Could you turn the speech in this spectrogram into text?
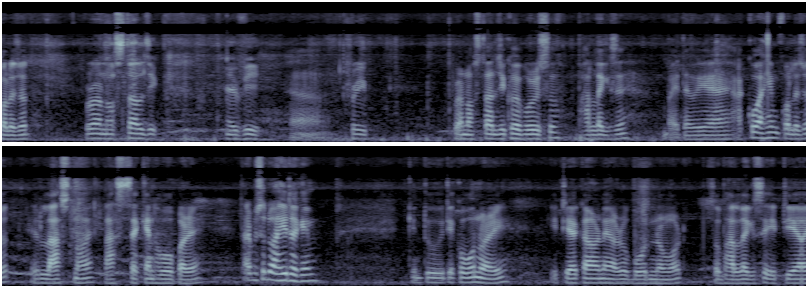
কলেজত পূৰা নষ্টালজিক হেভি ট্ৰিপ পূৰা নষ্টালজিক হৈ পৰিছোঁ। ভাল লাগিছে। বাই দ্য ৱে আকৌ আহিম কলেজত এইটো লাষ্ট নহয় লাষ্ট ছেকেণ্ড হ'ব পাৰে। তাৰপিছতো আহি থাকিম। কিন্তু এতিয়া ক'ব নোৱাৰি। এতিয়াৰ কাৰণে আৰু বহুত দিনৰ মূৰত চ' ভাল লাগিছে। এতিয়া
